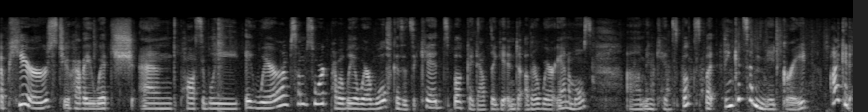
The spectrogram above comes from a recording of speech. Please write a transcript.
appears to have a witch and possibly a were of some sort, probably a werewolf because it's a kid's book. I doubt they get into other were animals um, in kids books, but I think it's a mid-grade. I could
